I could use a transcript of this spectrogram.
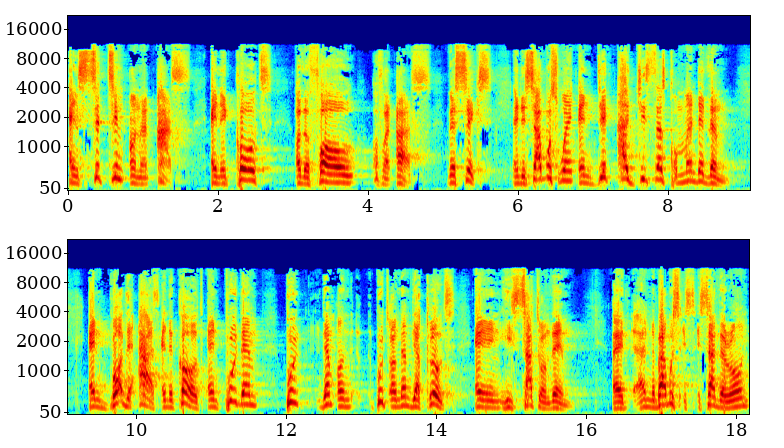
and sitting on an ass and a colt of the fall of an ass. Verse 6. And the disciples went and did as Jesus commanded them and brought the ass and the colt and put them, put them on, put on them their clothes and he sat on them. And the Bible sat thereon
